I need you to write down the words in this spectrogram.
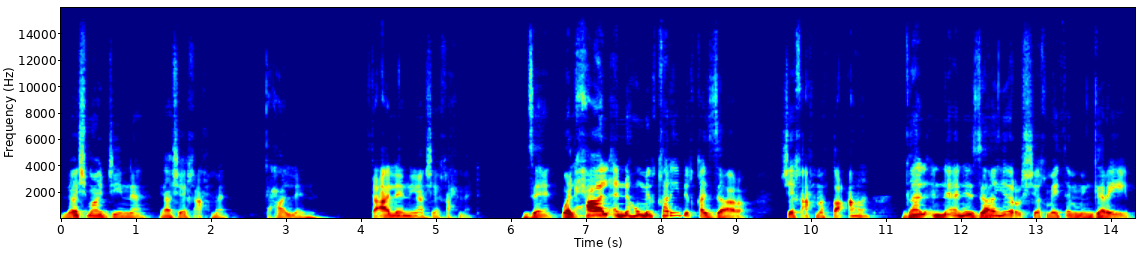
ليش ما تجينا يا شيخ أحمد؟ تعال لنا. تعال لنا يا شيخ أحمد. زين. والحال أنه من قريب القزارة. شيخ أحمد طعان. قال إن أنا زاير الشيخ ميثم من قريب.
